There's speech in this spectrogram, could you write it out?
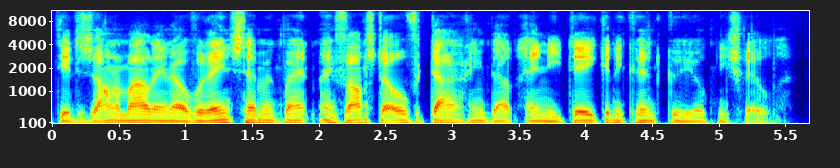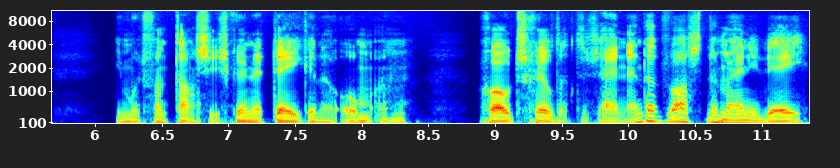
dit is allemaal in overeenstemming met mijn vaste overtuiging dat hij niet tekenen kunt, kun je ook niet schilderen. Je moet fantastisch kunnen tekenen om een groot schilder te zijn. En dat was, naar mijn idee,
